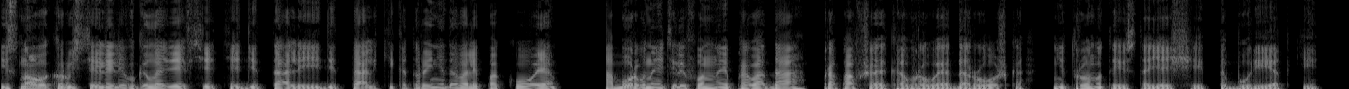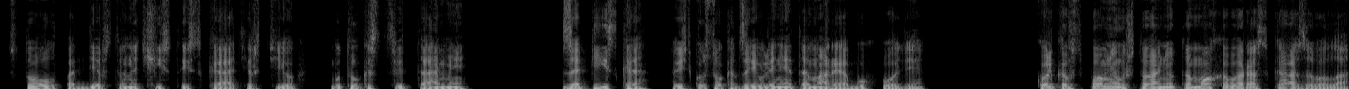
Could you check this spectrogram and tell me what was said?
И снова каруселили в голове все те детали и детальки, которые не давали покоя. Оборванные телефонные провода, пропавшая ковровая дорожка, нетронутые стоящие табуретки, стол под девственно чистой скатертью, бутылка с цветами, записка, то есть кусок от заявления Тамары об уходе. Колька вспомнил, что Анюта Мохова рассказывала.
